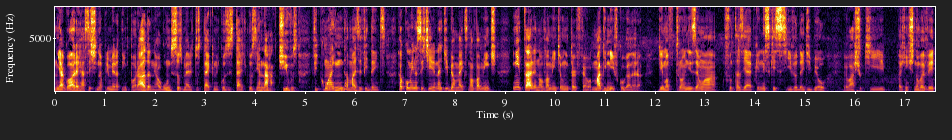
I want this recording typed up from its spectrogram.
e agora, reassistindo a primeira temporada, né, alguns de seus méritos técnicos, estéticos e narrativos ficam ainda mais evidentes. Recomendo assistirem na HBO Max novamente e entrarem novamente em Winterfell. Magnífico, galera. Game of Thrones é uma fantasia épica inesquecível da HBO. Eu acho que a gente não vai ver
